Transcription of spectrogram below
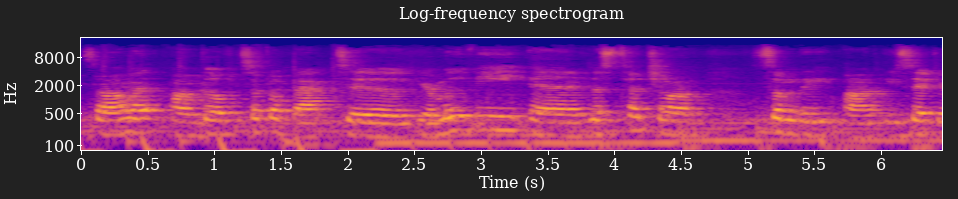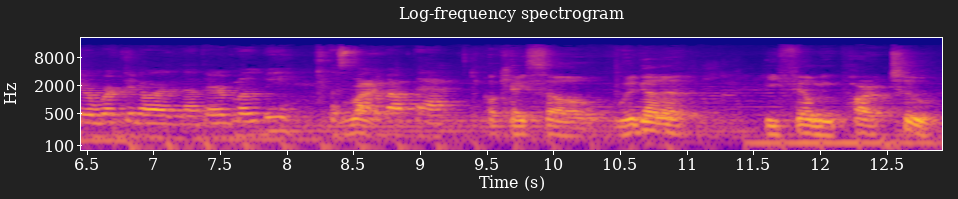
So I'm gonna um, go circle back to your movie and let's touch on some of the. Uh, you said you're working on another movie. Let's Right. talk about that. Okay, so we're gonna be filming part two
